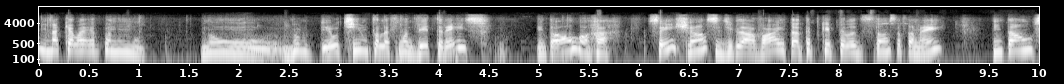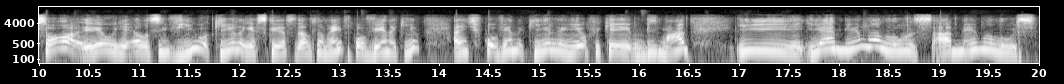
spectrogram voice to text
e naquela época não, não, eu tinha um telefone V3, então sem chance de gravar, e tá, até porque pela distância também. Então só eu e ela assim viu aquilo e as crianças dela também ficou vendo aquilo. A gente ficou vendo aquilo e eu fiquei abismado. E, e é a mesma luz, a mesma luz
